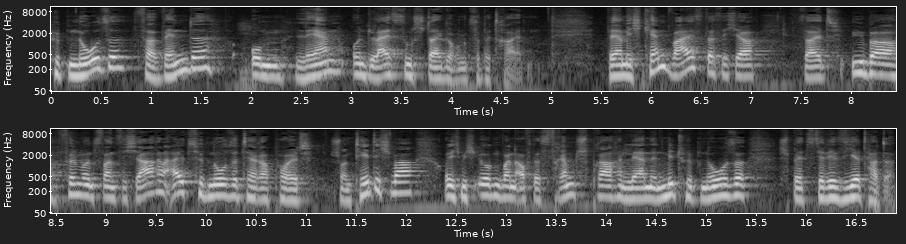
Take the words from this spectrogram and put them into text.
Hypnose verwende, um Lern- und Leistungssteigerung zu betreiben. Wer mich kennt, weiß, dass ich ja seit über 25 Jahren als Hypnosetherapeut schon tätig war und ich mich irgendwann auf das Fremdsprachenlernen mit Hypnose spezialisiert hatte.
